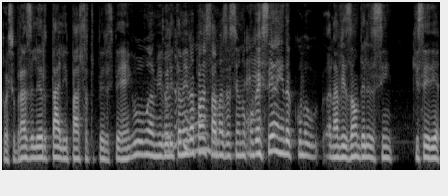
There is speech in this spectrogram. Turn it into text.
pô, se o brasileiro tá ali, passa por esse perrengue, o amigo ali Todo também vai passar. mundo, Mas assim, eu não é. conversei ainda como, na visão deles, assim, que seria.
